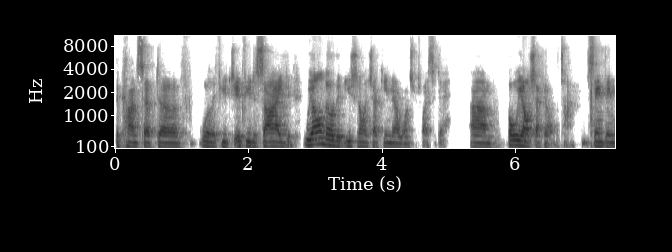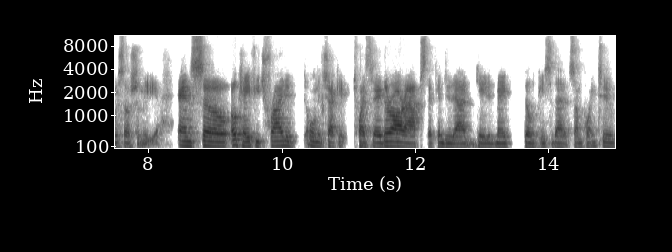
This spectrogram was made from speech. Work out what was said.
the concept of, well, if you if you decide, we all know that you should only check email once or twice a day. Um, but we all check it all the time. Same thing with social media. And so, okay, if you try to only check it twice a day, there are apps that can do that. Gated may build a piece of that at some point too.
